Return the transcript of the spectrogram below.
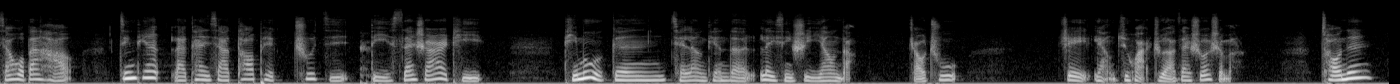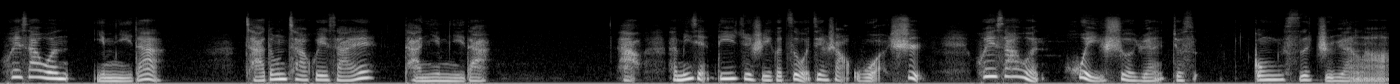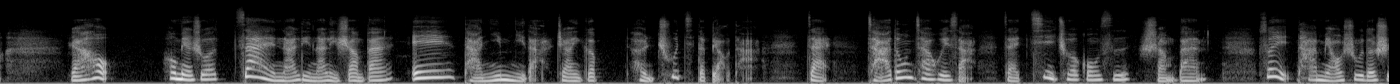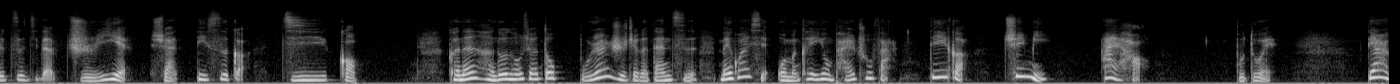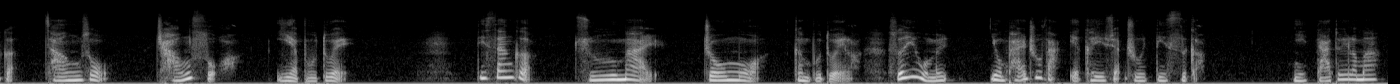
小伙伴好，今天来看一下 Topic 初级第三十二题，题目跟前两天的类型是一样的，找出这两句话主要在说什么。저는회사원입니다 자동차회사에다닙니다好，很明显，第一句是一个自我介绍，我是회사 원， 会社员就是公司职员了啊，然后。 后面说在哪里哪里上班？诶，塔尼姆尼达这样一个很初级的表达，在查东查会萨，在汽车公司上班，所以他描述的是自己的职业。选第四个机构，可能很多同学都不认识这个单词，没关系，我们可以用排除法。第一个趣味，爱好，不对。第二个场所，场所也不对。第三个，주 말， 周末更不对了，所以我们用排除法也可以选出第四个。你答对了吗？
